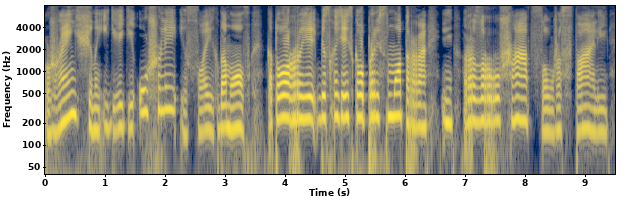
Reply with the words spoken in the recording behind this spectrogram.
женщины и дети ушли из своих домов, которые без хозяйского присмотра и разрушаться уже стали –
